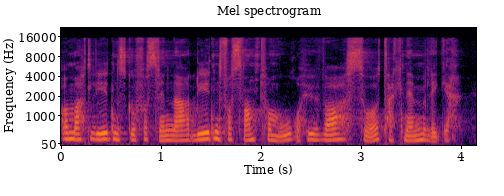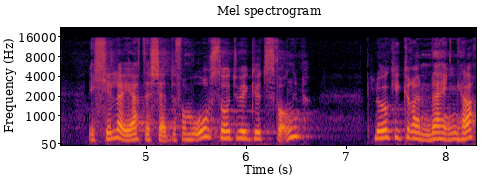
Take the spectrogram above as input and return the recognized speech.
om at lyden skulle forsvinne. Lyden forsvant for mor, og hun var så takknemlig. Ikke løye at det skjedde for mor. Så du i Guds vogn? Lå i grønne henger.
